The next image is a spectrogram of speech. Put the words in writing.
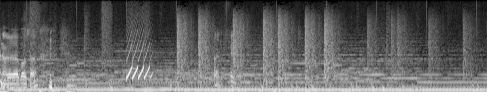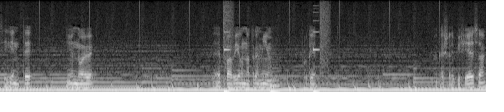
Bueno lo de la pausa. Perfecto. Siguiente. Nivel 9. Epa, había uno atrás mío. ¿Por qué? Acá ya le pifié esa.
